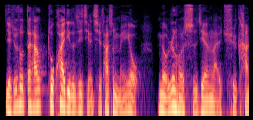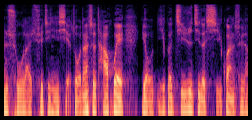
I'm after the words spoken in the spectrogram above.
也就是说，在他做快递的这几年，其实他是没有。没有任何时间来去看书，来去进行写作，但是他会有一个记日记的习惯，所以他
